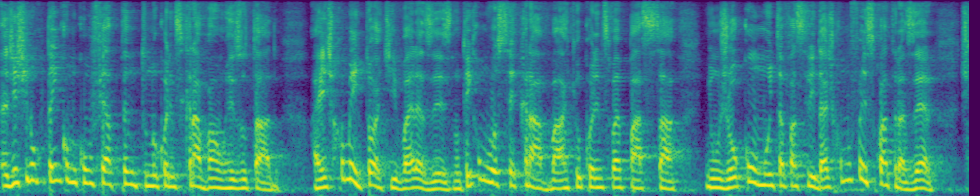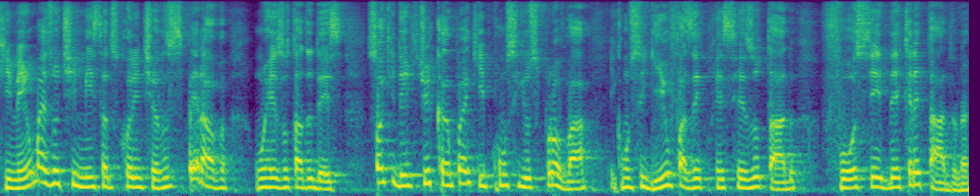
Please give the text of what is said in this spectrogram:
a gente não tem como confiar tanto no Corinthians cravar um resultado. A gente comentou aqui várias vezes, não tem como você cravar que o Corinthians vai passar em um jogo com muita facilidade, como foi esse 4 a 0 Acho que nenhum mais otimista dos corintianos esperava um resultado desse. Só que dentro de campo a equipe conseguiu se provar e conseguiu fazer com que esse resultado fosse decretado, né?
